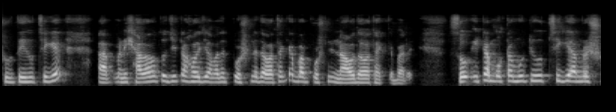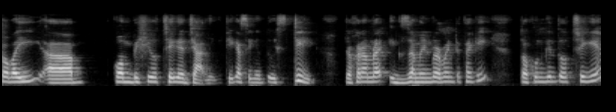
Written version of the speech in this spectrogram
শুরুতেই হচ্ছে গিয়ে মানে সাধারণত যেটা হয় যে আমাদের প্রশ্নে দেওয়া থাকে বা প্রশ্নে নাও দেওয়া থাকতে পারে। সো এটা মোটামুটি হচ্ছে গিয়ে আমরা সবাই কম বেশি হচ্ছে গিয়ে জানি, ঠিক আছে? কিন্তু স্টিল যখন আমরা এক্সাম এনভারমেন্টে থাকি, তখন কিন্তু হচ্ছে গিয়ে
